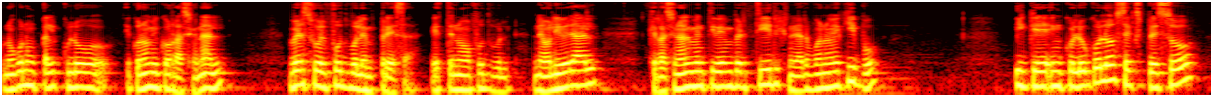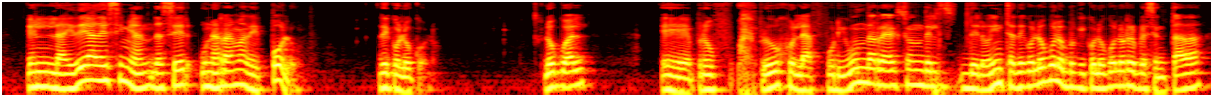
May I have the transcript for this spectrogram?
no con un cálculo económico racional, versus el fútbol empresa, este nuevo fútbol neoliberal que racionalmente iba a invertir generar buenos equipos, y que en Colo Colo se expresó en la idea de Simián de hacer una rama de polo de Colo Colo, lo cual eh, produ- produjo la furibunda reacción del- de los hinchas de Colo Colo porque Colo Colo representaba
